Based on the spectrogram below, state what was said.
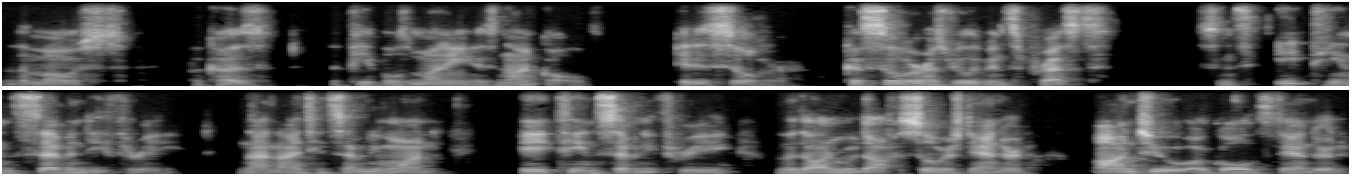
the most because the people's money is not gold, it is silver. Because silver has really been suppressed since 1873, not 1971, 1873 when the dollar moved off a silver standard onto a gold standard,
